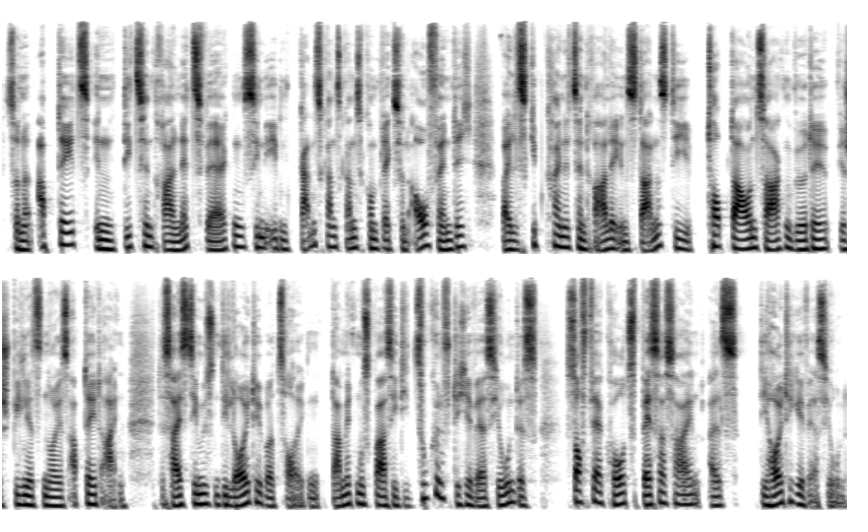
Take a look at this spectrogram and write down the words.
sondern Updates in dezentralen Netzwerken sind eben ganz, ganz, ganz komplex und aufwendig, weil es gibt keine zentrale Instanz, die top-down sagen würde, wir spielen jetzt ein neues Update ein. Das heißt, Sie müssen die Leute überzeugen. Damit muss quasi die zukünftige Version des Softwarecodes besser sein als die heutige Version.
